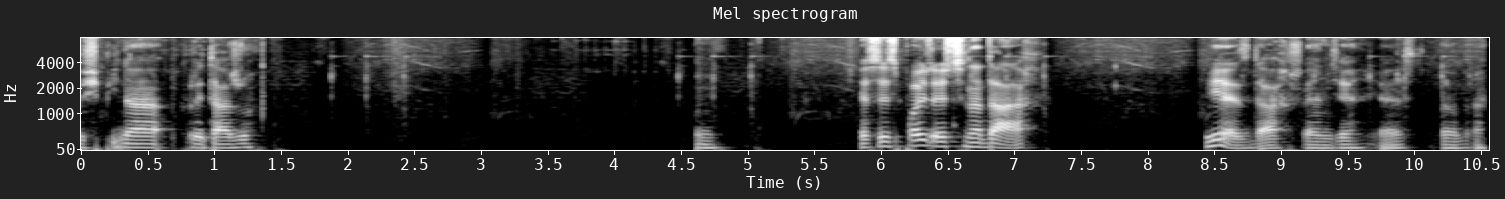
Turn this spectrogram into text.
Tu śpi na korytarzu. Hmm. Ja sobie spojrzę jeszcze na dach. Jest dach wszędzie, jest, dobra.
